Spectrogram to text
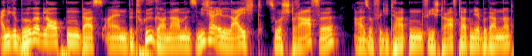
Einige Bürger glaubten, dass ein Betrüger namens Michael Leicht zur Strafe, also für die Taten, für die Straftaten, die er begangen hat,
